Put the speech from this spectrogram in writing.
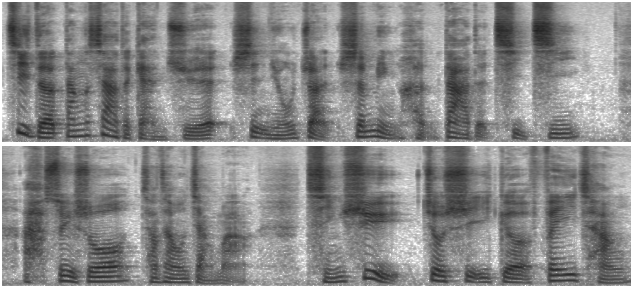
记得当下的感觉是扭转生命很大的契机啊。所以说，常常有讲嘛，情绪就是一个非常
